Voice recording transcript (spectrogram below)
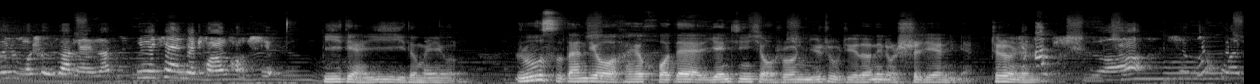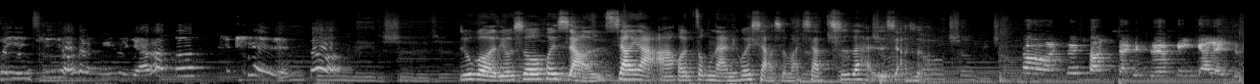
为什么瘦不下来呢？因为天天在床上躺尸，一点意义都没有了，如此单调，还活在言情小说女主角的那种世界里面，这种人。扯，什么活在言情小说女主角，那都是骗人的。如果有时候会想湘雅啊，或者钟南，你会想什么？想吃的还是想什么？嗯，就是想起来就觉得不应该来这里。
